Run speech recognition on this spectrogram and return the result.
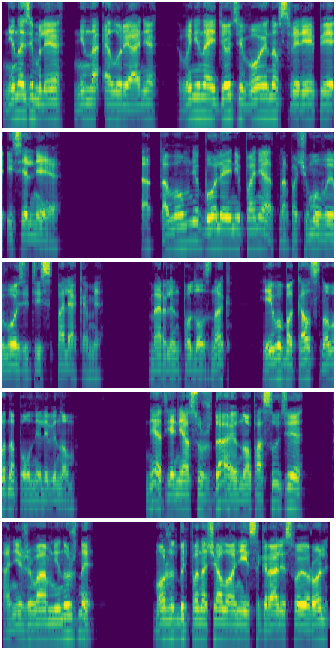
ни на земле, ни на Элуриане вы не найдете воинов свирепее и сильнее. Оттого мне более непонятно, почему вы возитесь с поляками. Мерлин подал знак, и его бокал снова наполнили вином. «Нет, я не осуждаю, но, по сути, они же вам не нужны. Может быть, поначалу они и сыграли свою роль,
